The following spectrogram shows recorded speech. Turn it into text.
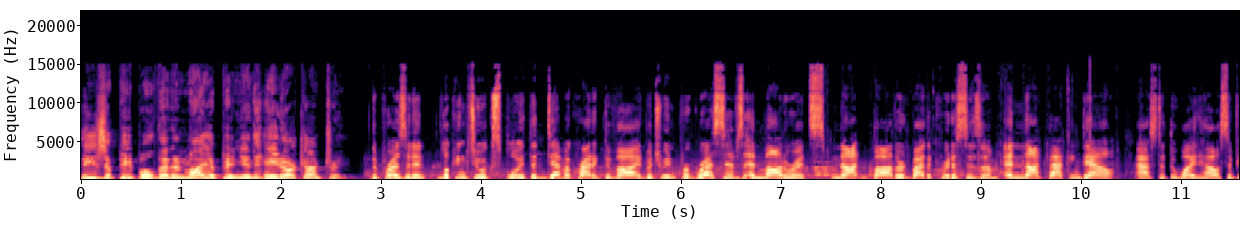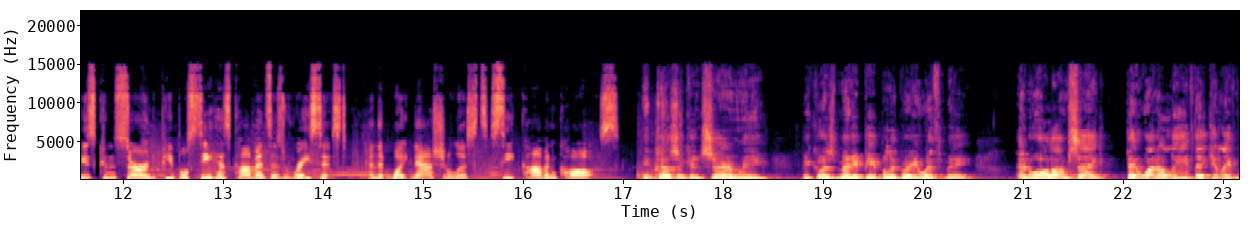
These are people that, in my opinion, hate our country. The president looking to exploit the Democratic divide between progressives and moderates, not bothered by the criticism and not backing down. Asked at the White House if he's concerned people see his comments as racist and that white nationalists seek common cause. It doesn't concern me because many people agree with me. And all I'm saying, they want to leave, they can leave.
